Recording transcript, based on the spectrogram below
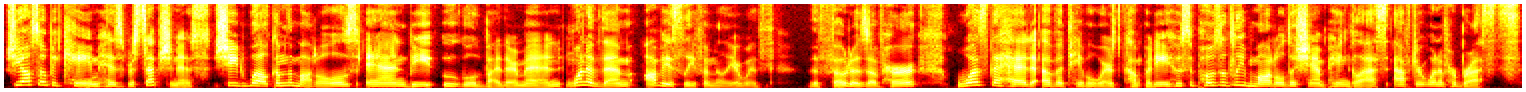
She also became his receptionist. She'd welcome the models and be oogled by their men. One of them, obviously familiar with the photos of her, was the head of a tablewares company who supposedly modeled a champagne glass after one of her breasts.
